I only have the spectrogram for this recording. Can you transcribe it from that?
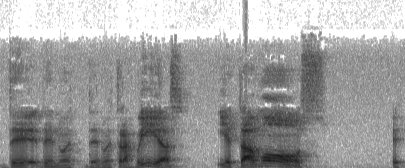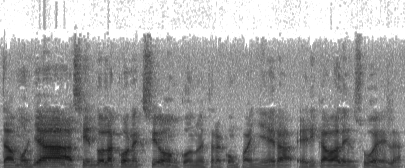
de, de nuestras vías y estamos Estamos ya haciendo la conexión con nuestra compañera Erika Valenzuela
